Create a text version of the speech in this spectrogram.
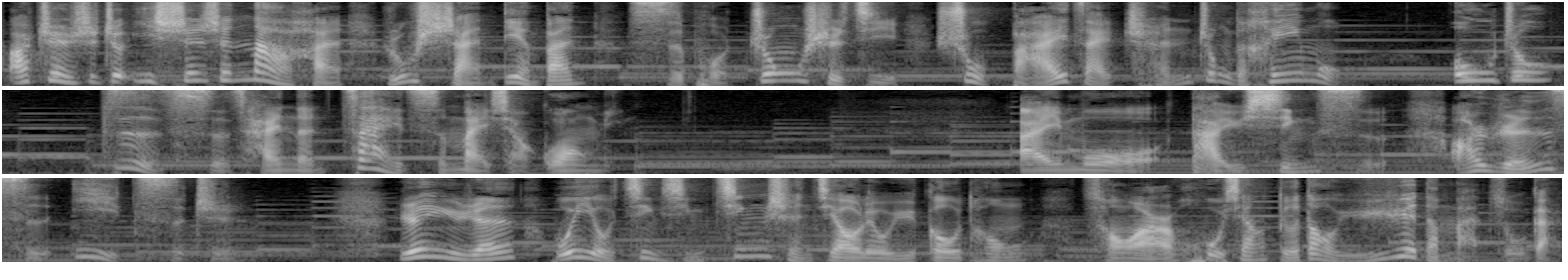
而正是这一声声呐喊，如闪电般撕破中世纪数百载沉重的黑幕。欧洲自此才能再次迈向光明。哀莫大于心死，而人死亦次之。人与人唯有进行精神交流与沟通，从而互相得到愉悦的满足感，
